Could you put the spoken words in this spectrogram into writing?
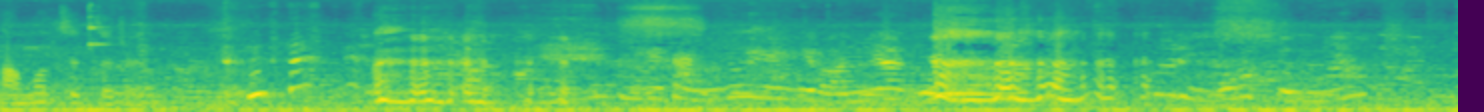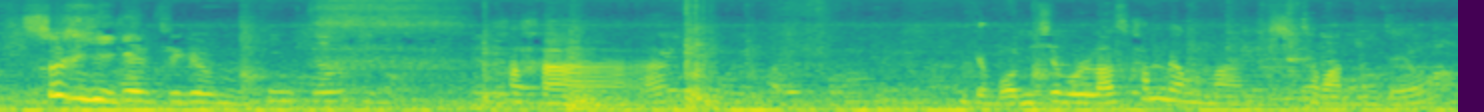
나머지들은 이게 얘기 맞냐고. 술이 이거밖에 없냐? 술이 이게 지금 진짜. 하하. 이게 뭔지 몰라서 한 명만 시켜봤는데요.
